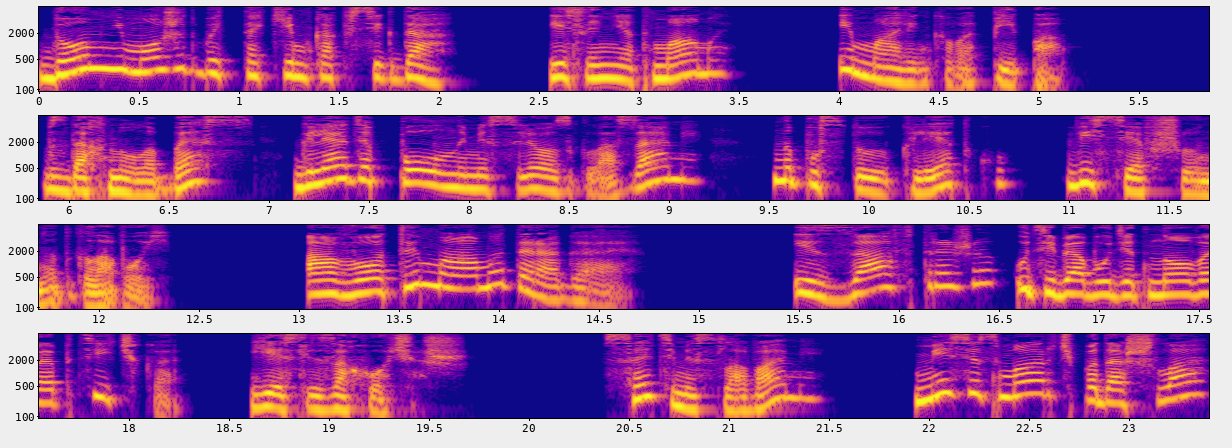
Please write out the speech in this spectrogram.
«Дом не может быть таким, как всегда», если нет мамы и маленького Пипа. Вздохнула Бесс, глядя полными слез глазами на пустую клетку, висевшую над головой. «А вот и мама, дорогая. И завтра же у тебя будет новая птичка, если захочешь». С этими словами миссис Марч подошла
